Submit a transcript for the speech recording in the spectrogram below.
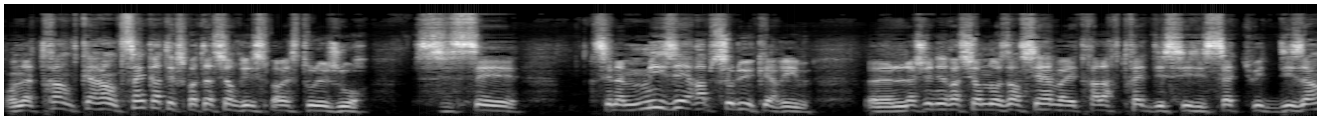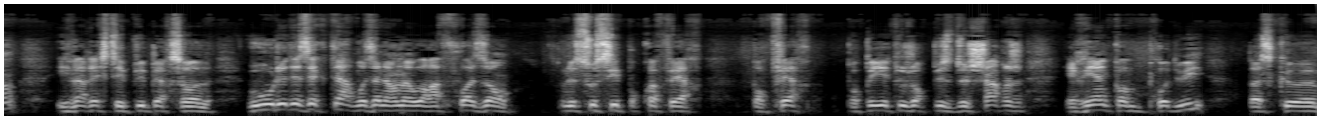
on a 30, 40, 50 exploitations qui disparaissent tous les jours. C'est, c'est la misère absolue qui arrive. Euh, la génération de nos anciens va être à la retraite d'ici 7, 8, 10 ans. Il va rester plus personne. Vous voulez des hectares, vous allez en avoir à foison. Le souci, pourquoi faire? Pour faire, pour payer toujours plus de charges et rien comme produit, parce que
